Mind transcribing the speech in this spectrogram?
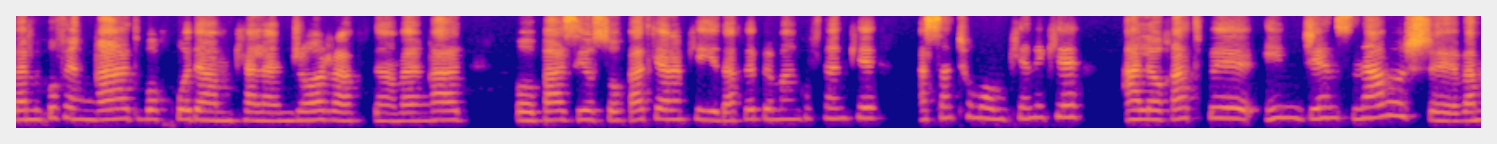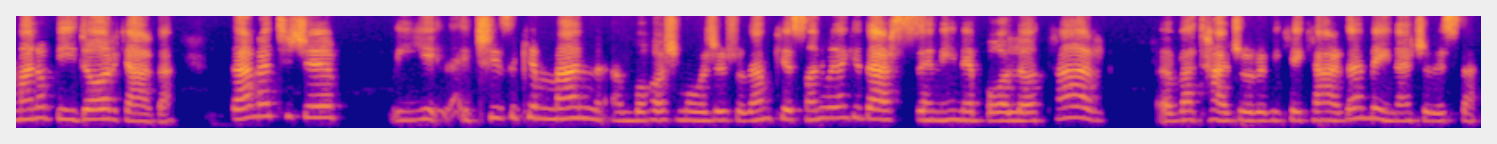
و می‌گفت انقدر با خودم کلنجار رفتم و انقدر با بعضی ها صحبت کردم که یه دفعه به من گفتن که اصلا تو ممکنه که علاقت به این جنس نباشه و منو بیدار کردن. در نتیجه چیزی که من باهاش مواجه شدم کسانی بودن که در سنین بالاتر و تجربی که کردن به این رسیدن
